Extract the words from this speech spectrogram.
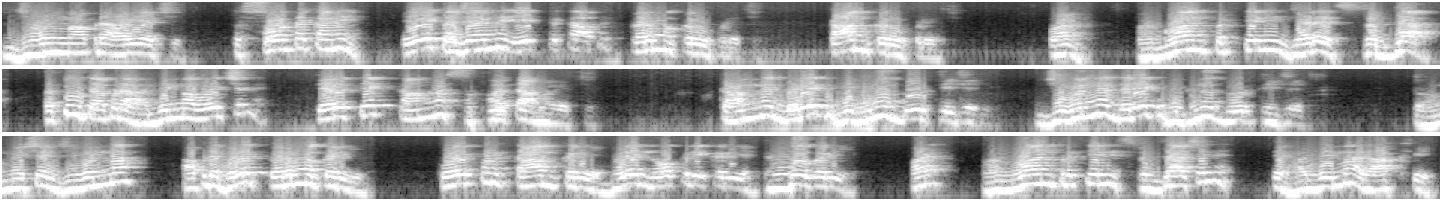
જીવનમાં આપણે આવ્યા છીએ. તો સો ટકા નહીં એક હજાર ને એક ટકા આપણે કર્મ કરવું પડે છે. કામ કરવું પડે છે. પણ ભગવાન પ્રત્યેની જ્યારે શ્રદ્ધા અતૂટ આપણા હૃદયમાં હોય છે ને, ત્યારે તે કામમાં સફળતા મળે છે. કામના દરેક વિઘ્નો દૂર થઈ જાય. જીવનના દરેક વિઘ્નો દૂર થઈ જાય તો હંમેશા જીવનમાં આપણે ભલે કર્મ કરીએ, કોઈ પણ કામ કરીએ, ભલે નોકરી કરીએ, ધંધો કરીએ, પણ ભગવાન પ્રત્યેની શ્રદ્ધા છે ને, તે હૃદયમાં રાખવી.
